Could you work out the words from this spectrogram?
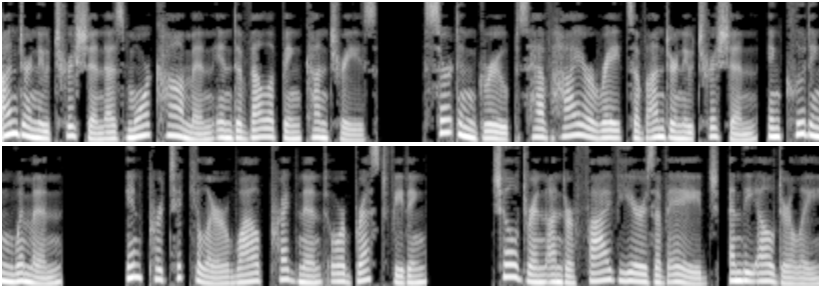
Undernutrition is more common in developing countries. Certain groups have higher rates of undernutrition, including women in particular while pregnant or breastfeeding children under 5 years of age, and the elderly.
